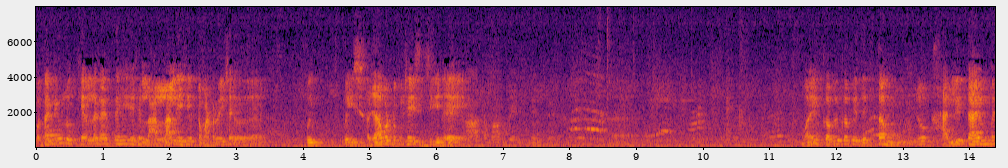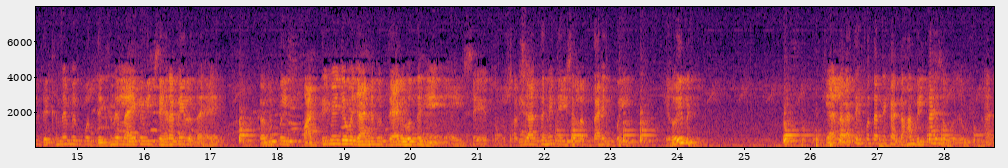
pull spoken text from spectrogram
पता नहीं लोग क्या लगाते हैं, ऐसे लाल लाल, ऐसे टमाटर, ऐसे कोई कोई सजावट, कुछ ऐसी चीज़ है? है मैं कभी कभी देखता हूँ जो खाली टाइम में देखने में कोई देखने लायक भी चेहरा नहीं रहता है कभी कोई पार्टी में जब जाने को तैयार होते हैं ऐसे तो सड़ जाते हैं जैसे लगता है कोई हीरोइन है क्या लगाते हैं पता नहीं कहाँ कहाँ मिलता है सब जो हैं?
